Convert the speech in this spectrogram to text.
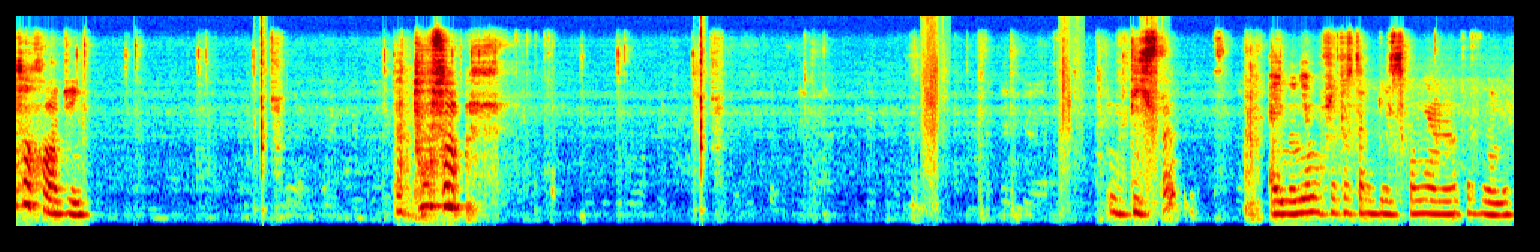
Co chodzi? A tu są... Distance? Ej, no nie że to tak blisko. Nie, no na pewno nie.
